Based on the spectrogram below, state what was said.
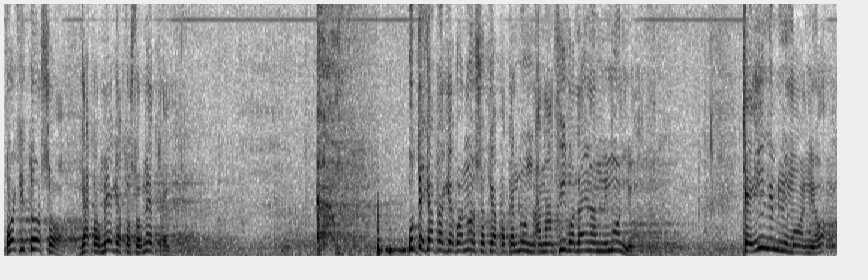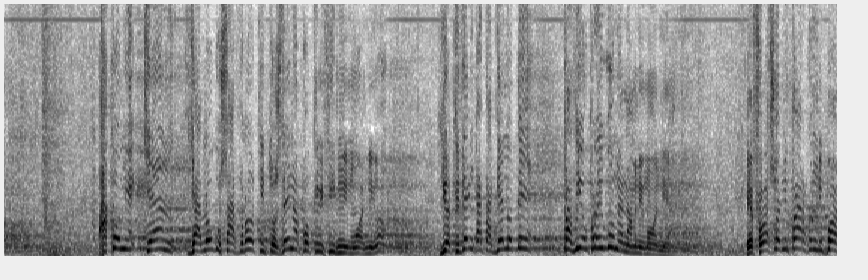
Όχι τόσο για το μέγεθος των μέτρων, ούτε για το γεγονός ότι αποτελούν αναμφίβολα ένα μνημόνιο. Και είναι μνημόνιο ακόμη και αν για λόγους αυρότητος δεν αποκληθεί μνημόνιο διότι δεν καταγγέλλονται τα δύο προηγούμενα μνημόνια. Εφόσον υπάρχουν λοιπόν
